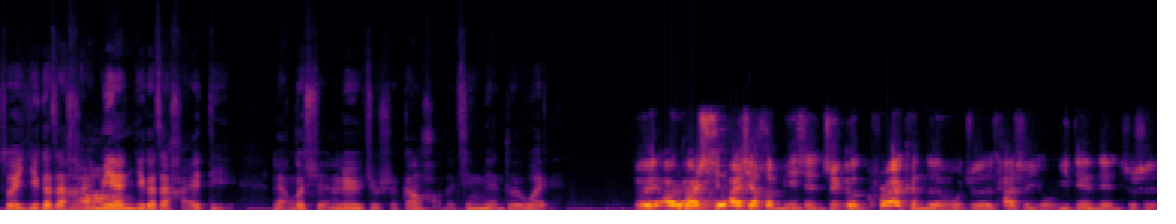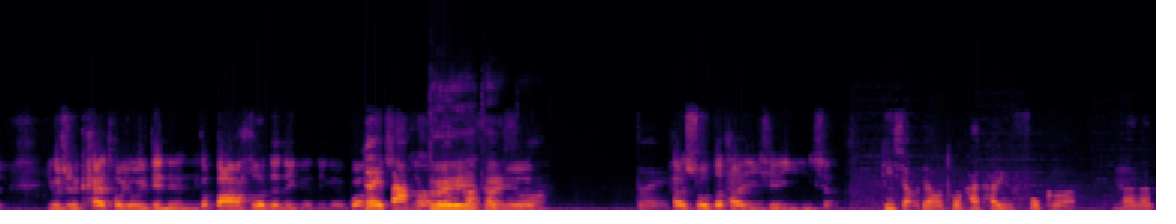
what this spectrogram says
所以一个在海面，一个在海底，两个旋律就是刚好的镜面对位。对，而而且而且很明显，这个 Kraken 的，我觉得它是有一点点，就是尤其是开头有一点点那个巴赫的那个那个管对巴赫，对对说，对。它受到它的一些影响。D 小调托卡塔与副歌，嗯。噔噔噔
